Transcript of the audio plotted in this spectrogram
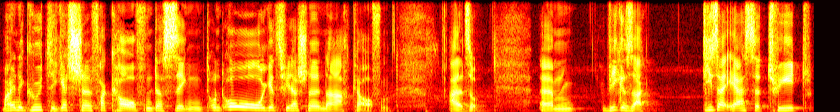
meine Güte, jetzt schnell verkaufen, das sinkt und oh, jetzt wieder schnell nachkaufen. Also, ähm, wie gesagt, dieser erste Tweet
